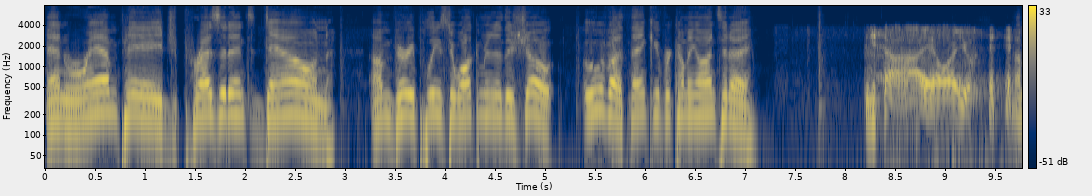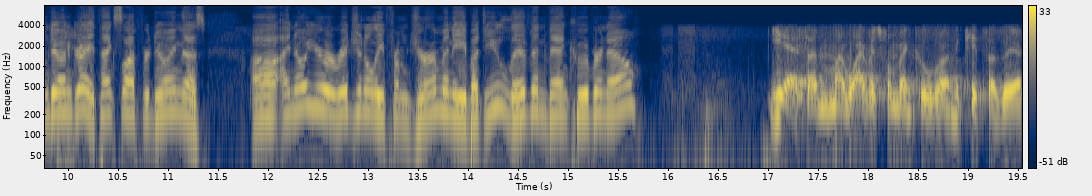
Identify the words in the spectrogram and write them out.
and Rampage, President Down. I'm very pleased to welcome you to the show. Uwe, thank you for coming on today. Yeah, hi, how are you? I'm doing great. Thanks a lot for doing this. Uh, I know you're originally from Germany, but do you live in Vancouver now? Yes, I'm, my wife is from Vancouver and the kids are there.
